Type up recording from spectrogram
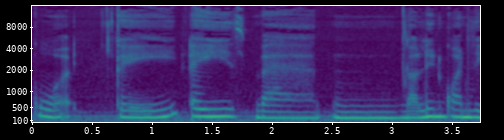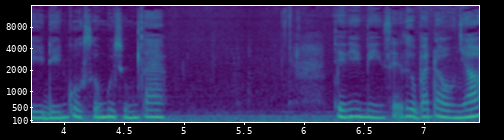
của cái A và um, nó liên quan gì đến cuộc sống của chúng ta. Thế thì mình sẽ thử bắt đầu nhé.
